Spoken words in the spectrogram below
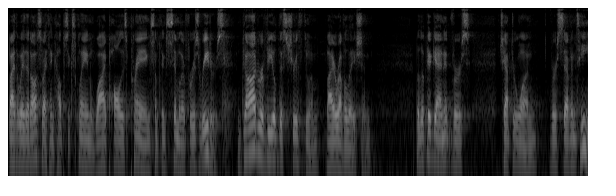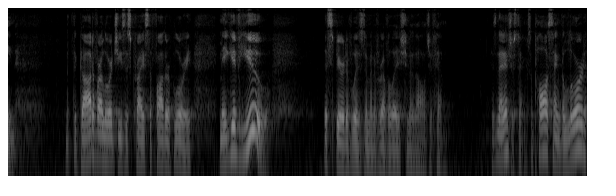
By the way, that also, I think, helps explain why Paul is praying something similar for his readers. God revealed this truth to him by a revelation. But look again at verse chapter 1, verse 17. That the God of our Lord Jesus Christ, the Father of glory, may give you the spirit of wisdom and of revelation and knowledge of him. Isn't that interesting? So Paul is saying, The Lord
